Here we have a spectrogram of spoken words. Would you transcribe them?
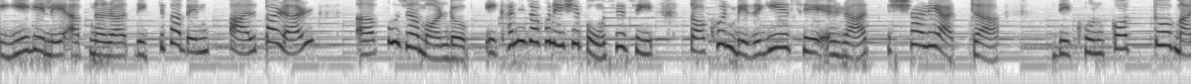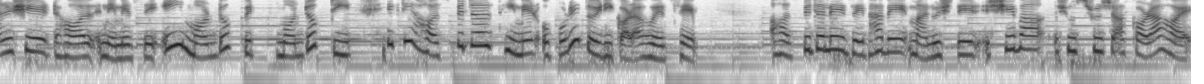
এগিয়ে গেলে আপনারা দেখতে পাবেন পালপাড়ার পূজা মণ্ডপ। এখানে যখন এসে পৌঁছেছি, তখন বেজে গিয়েছে রাত সাড়ে আটটা। দেখুন কত মানুষের ঢল নেমেছে। এই মণ্ডপ, মণ্ডপটি একটি হসপিটাল থিমের ওপরে তৈরি করা হয়েছে। হসপিটালে যেভাবে মানুষদের সেবা শুশ্রূষা করা হয়,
